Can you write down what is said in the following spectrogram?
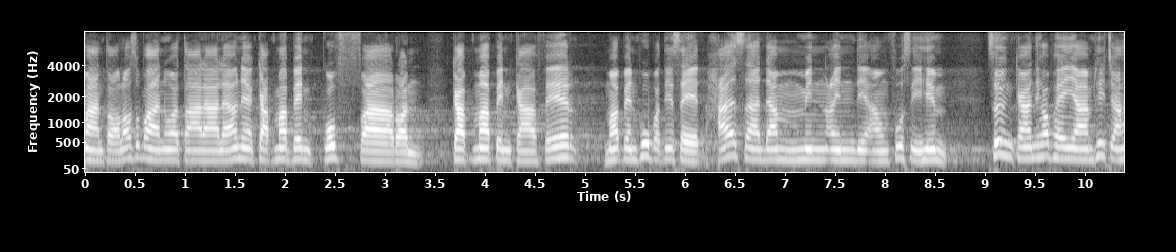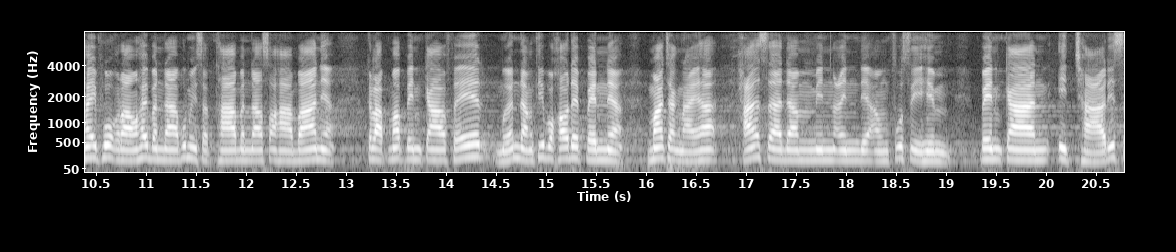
มานต่อลอสบานุตาลาแล้วเนี่ยกลับมาเป็นกุฟฟารอน กลับมาเป็นกาเฟร มาเป็นผู้ปฏิเสธฮัสดัมมินอินเดีอัมฟุซิฮิม ซึ่งการที่เขาพยายามที่จะให้พวกเราให้บรรดาผู้มีศรัทธาบรรดาสหาบาเนี่ยกลับมาเป็นกาเฟรเหมือนดังที่พวกเขาได้เป็นเนี่ยมาจากไหนฮะฮัสดัมมินอินเดอัมฟุซิฮิมเป็นการอิจฉาริษ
